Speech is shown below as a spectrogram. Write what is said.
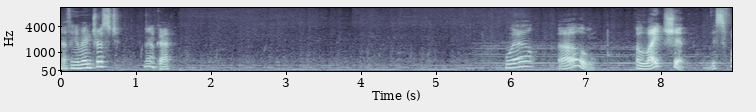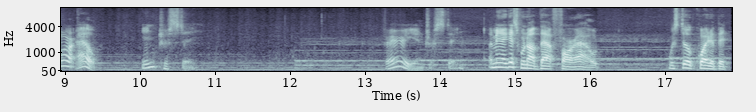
Nothing of interest? Okay. Well, oh, a light ship this far out. Interesting. Very interesting. I mean, I guess we're not that far out. We're still quite a bit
